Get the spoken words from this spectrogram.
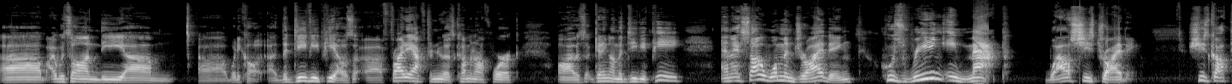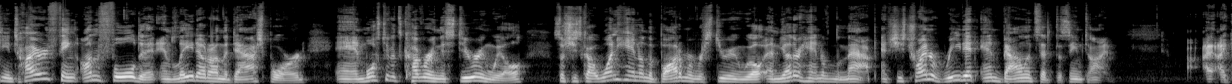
uh, I was on the um, uh, what do you call it? Uh, the DVP. I was uh, Friday afternoon. I was coming off work. Uh, I was getting on the DVP, and I saw a woman driving who's reading a map while she's driving. She's got the entire thing unfolded and laid out on the dashboard, and most of it's covering the steering wheel. So she's got one hand on the bottom of her steering wheel and the other hand on the map, and she's trying to read it and balance it at the same time. I,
